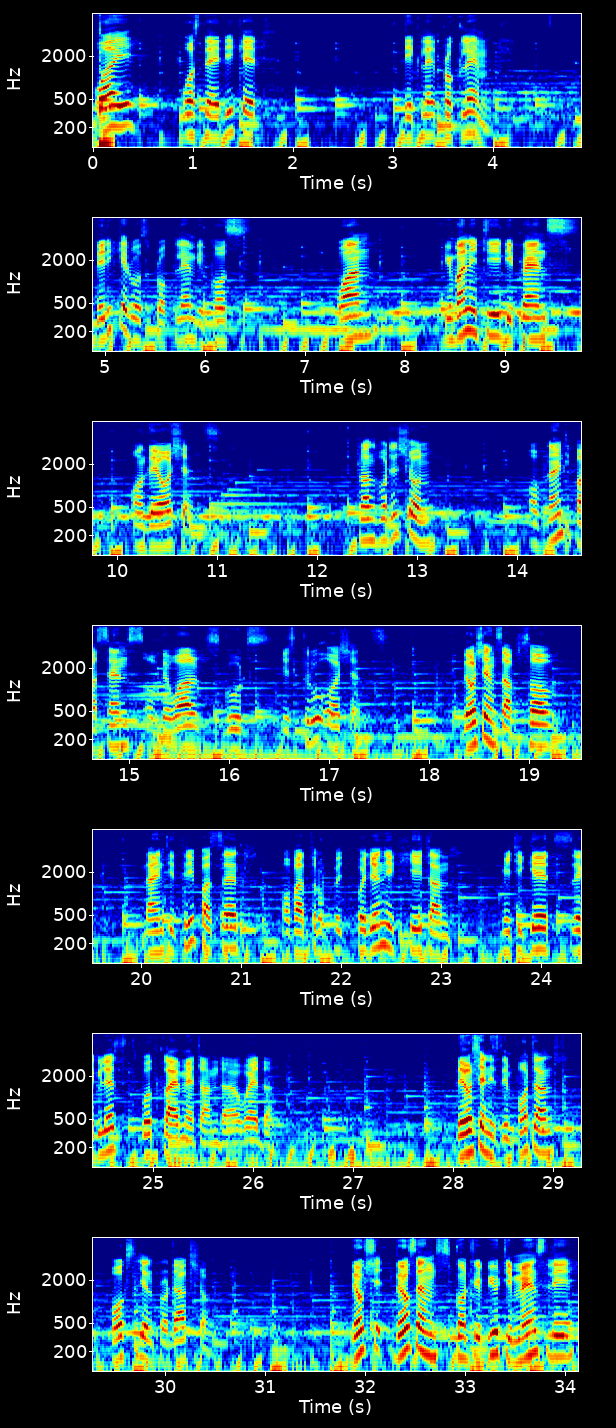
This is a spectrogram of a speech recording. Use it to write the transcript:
Why was the decade proclaimed? The decade was proclaimed because one, humanity depends on the oceans. Transportation of 90% of the world's goods is through oceans. The oceans absorb 93% of anthropogenic heat and mitigates, regulates both climate and uh, weather. The ocean is important for oxygen production. The, the oceans contribute immensely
